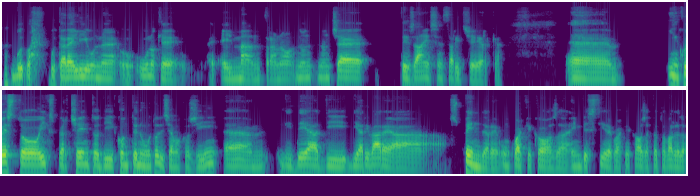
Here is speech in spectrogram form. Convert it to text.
butterei lì un, uno che è il mantra, no? non, non c'è design senza ricerca. Eh, in questo X% di contenuto, diciamo così, ehm, l'idea di, di, arrivare a spendere un qualche cosa, a investire qualche cosa per, trovare,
